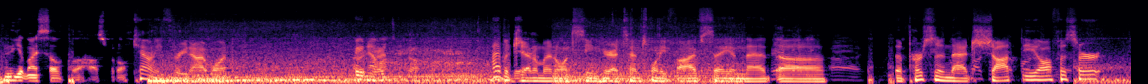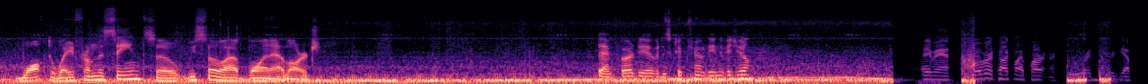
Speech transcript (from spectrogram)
I need to get myself to the hospital. County three nine one. Three nine one. I have a gentleman on scene here at ten twenty five saying that uh, the person that shot the officer walked away from the scene, so we still have one at large. 10 4, do you have a description of the individual? Hey man, go over and talk to my partner. Right there, yep.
